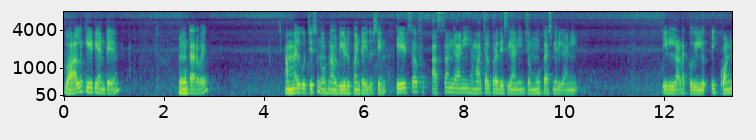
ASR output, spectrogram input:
వాళ్ళకి ఏంటి అంటే నూట అరవై అమ్మాయిలకు వచ్చేసి నూట నలభై ఏడు పాయింట్ ఐదు సేమ్ స్టేట్స్ ఆఫ్ అస్సాం కానీ హిమాచల్ ప్రదేశ్ కానీ జమ్మూ కాశ్మీర్ కానీ ఈ లడక్ వీళ్ళు ఈ కొండ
